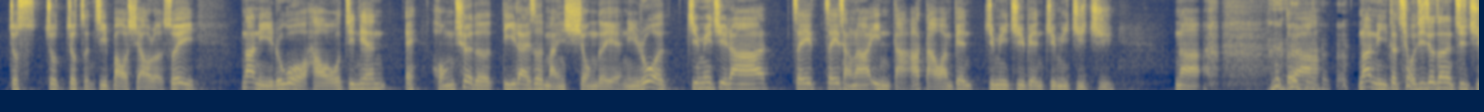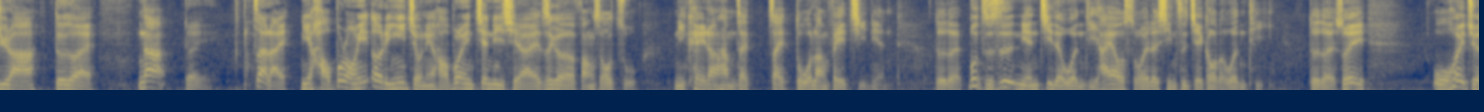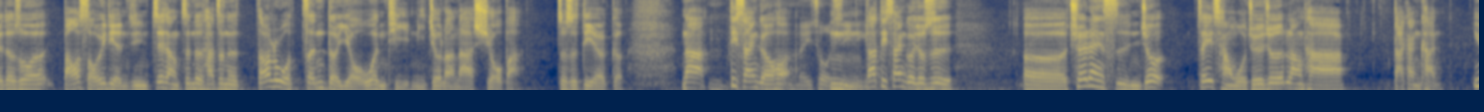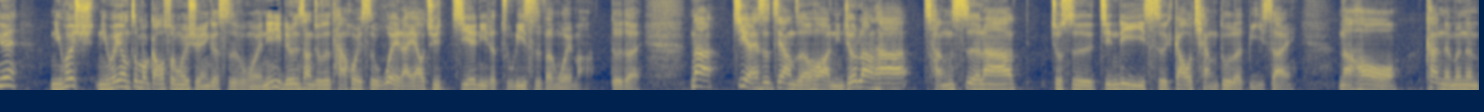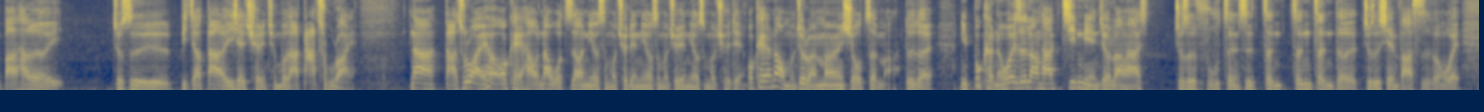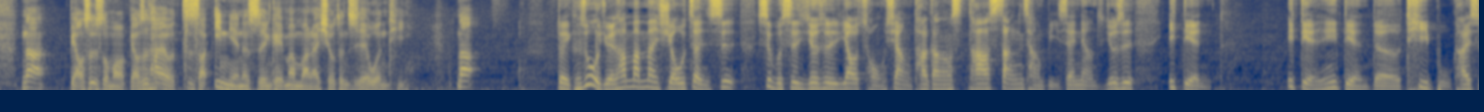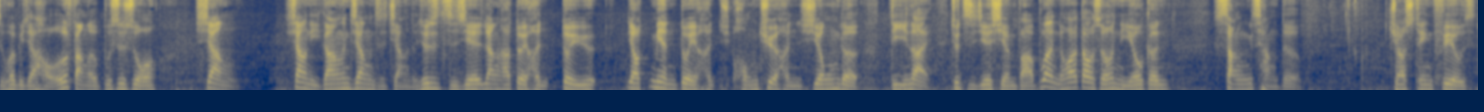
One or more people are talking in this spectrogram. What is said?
就是就就整季报销了。所以，那你如果好，我今天哎、红雀的第一代是蛮凶的耶。你如果 Jimmy G 让他这一这一场让他硬打，他打完变 Jimmy G 变 Jimmy GG，那。对啊，那你的球技就真的 GG 啦，对不对？那对，再来，你好不容易二零一九年好不容易建立起来这个防守组，你可以让他们再再多浪费几年，对不对？不只是年纪的问题，还有所谓的薪资结构的问题，对不对？所以我会觉得说保守一点，你这场真的他真的，他如果真的有问题，你就让他修吧，这是第二个。那第三个的话，嗯、没错，嗯，那第三个就是呃 Trey Lance 你就。这一场我觉得就是让他打看看，因为你会你会用这么高顺位选一个四分位，你理论上就是他会是未来要去接你的主力四分位嘛，对不对？那既然是这样子的话，你就让他尝试让他就是经历一次高强度的比赛，然后看能不能把他的就是比较大的一些缺全部把它打出来。那打出来以后，OK，好，那我知道你有什么缺点，你有什么缺点，你有什么缺点，OK，那我们就来慢慢修正嘛，对不对？你不可能会是让他今年就让他。就是扶正是真真正的就是先发四分位，那表示什么？表示他有至少一年的时间可以慢慢来修正这些问题。那对，可是我觉得他慢慢修正是是不是就是要从像他刚刚他上一场比赛那样子，就是一点一点一点的替补开始会比较好，而反而不是说像像你刚刚这样子讲的，就是直接让他对很对于要面对很红雀很凶的 D-line 就直接先发，不然的话到时候你又跟上一场的 Justin Fields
